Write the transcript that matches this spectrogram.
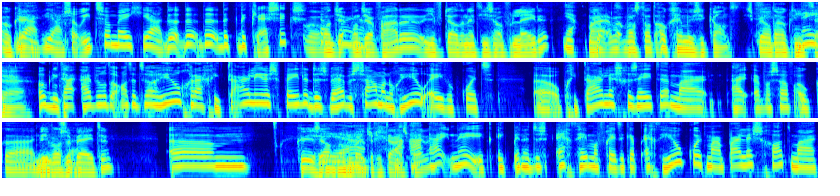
Oké. Ja, ja, zoiets zo'n beetje. Ja, de, de, de, de, classics. Want, je, want ja. jouw vader, je vertelde net, die is overleden. Ja, maar klopt. was dat ook geen muzikant? Die speelde ook niet... Nee, eh, ook niet. Hij, hij wilde altijd wel heel graag gitaar leren spelen. Dus we hebben samen nog heel even kort eh, op gitaarles gezeten. Maar hij, hij was zelf ook eh, niet... wie was er beter? ehm, Kun je zelf nog een beetje gitaar Nou, spelen? hij- hij- nee, ik, ik ben het dus echt helemaal vergeten. Ik heb echt heel kort maar een paar lessen gehad. Maar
